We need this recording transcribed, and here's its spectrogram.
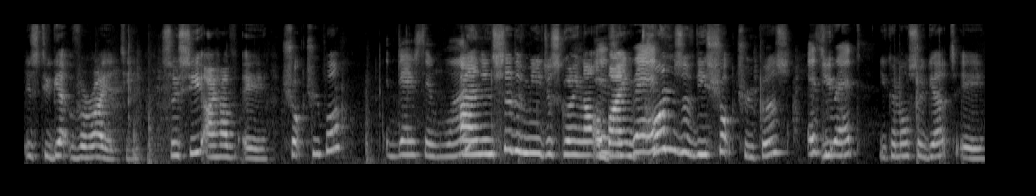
is to get variety. So see, I have a shock trooper, There's a one. and instead of me just going out and buying red. tons of these shock troopers, it's you- red. you can also get a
